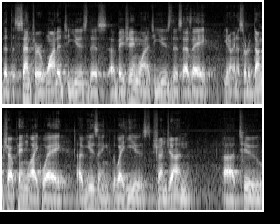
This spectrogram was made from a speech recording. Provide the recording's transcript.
that the center wanted to use this. Uh, Beijing wanted to use this as a you know in a sort of Deng Xiaoping-like way of using the way he used Shenzhen uh, to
